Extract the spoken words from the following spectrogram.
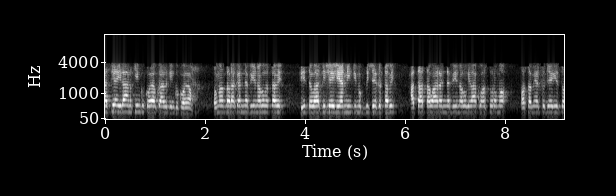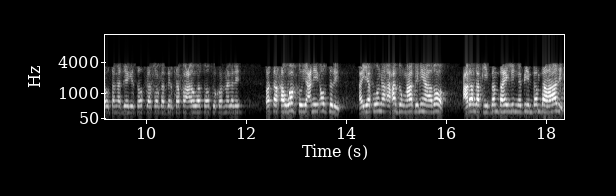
aatiya ilaan kinka koya kaada kinka koya uma dalaka nabiy nabaga tabi fi sawaadi laili haminki mugdishe ka tabi hataa tawaara nabiy nabag ilaa kuasturmo fasamictu dheegi sawtan adheegi soodkaas oo gadir tafaca huwa soodka kornagadi fatakawaftu yani obsadi an yakuna axadun habinihaado caralaki bambahay linabiyin bambahaadi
